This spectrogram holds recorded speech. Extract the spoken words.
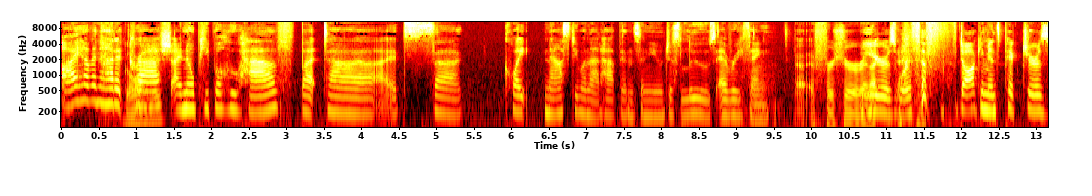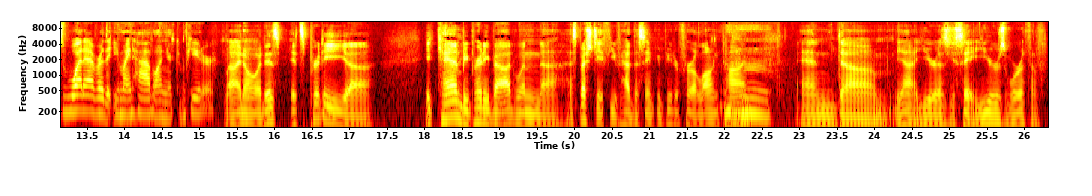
I haven't had it crash. I know people who have, but uh, it's uh, quite nasty when that happens and you just lose everything. Uh, for sure. And I- Years worth of documents, pictures, whatever that you might have on your computer. I know it is. It's pretty. Uh, it can be pretty bad when, uh, especially if you've had the same computer for a long time, and um, yeah, year as you say, years worth of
